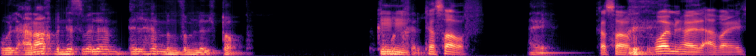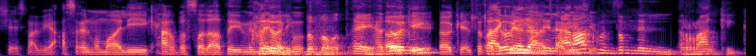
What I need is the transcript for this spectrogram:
والعراق بالنسبة لهم لهم من ضمن التوب. كمدخل كصرف اي كصرف هواي من هاي الالعاب أنا اسمع بيها عصر المماليك حرب السلاطين من هذولي مو بالضبط. اي أوكي هذولي أوكي تطلع لك هذولي يعني العراق. من ضمن ال- ranking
